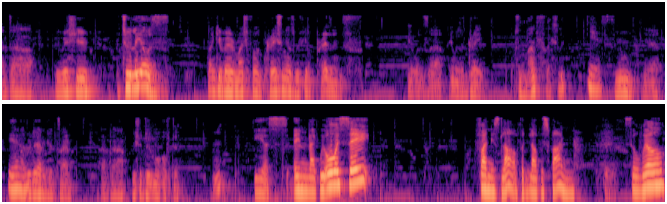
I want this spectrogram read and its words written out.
And uh, we wish you, the two Leos, thank you very much for gracing us with your presence. It was uh, it was a great was a month actually. yes, Mm, yeah. Yeah. I really had a good time, and uh, we should do it more often. Mm? yes, and like we always say, fun is love and love is fun. So well,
